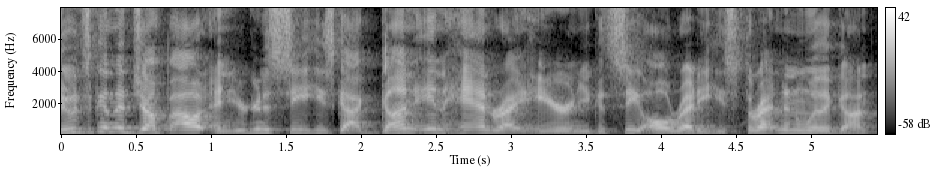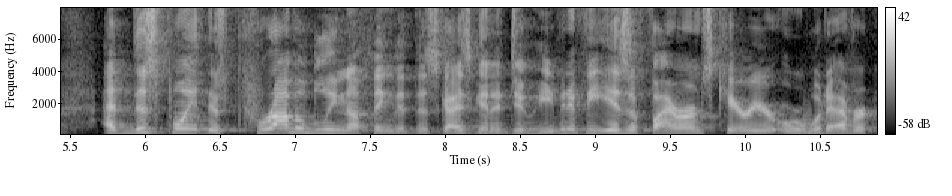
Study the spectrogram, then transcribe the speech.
dude's gonna jump out and you're gonna see he's got gun in hand right here and you can see already he's threatening with a gun. At this point, there's probably nothing that this guy's gonna do. Even if he is a firearms carrier or whatever,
